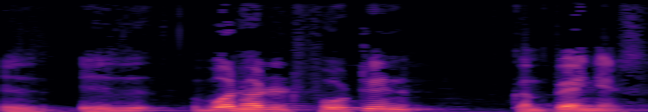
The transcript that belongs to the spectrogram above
his, his 114 companions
